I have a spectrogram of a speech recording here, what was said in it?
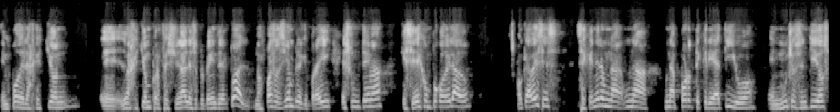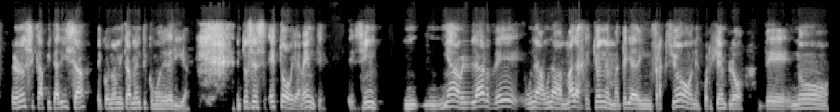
en pos de la gestión, de una gestión profesional de su propiedad intelectual? Nos pasa siempre que por ahí es un tema que se deja un poco de lado, o que a veces se genera un aporte creativo en muchos sentidos, pero no se capitaliza económicamente como debería. Entonces, esto obviamente, eh, sin ni hablar de una, mala gestión en materia de infracciones, por ejemplo, de no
